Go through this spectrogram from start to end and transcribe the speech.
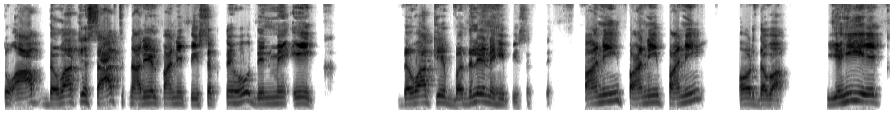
तो आप दवा के साथ नारियल पानी पी सकते हो, दिन में एक। दवा के बदले नहीं पी सकते। पानी पानी पानी और दवा। यही एक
